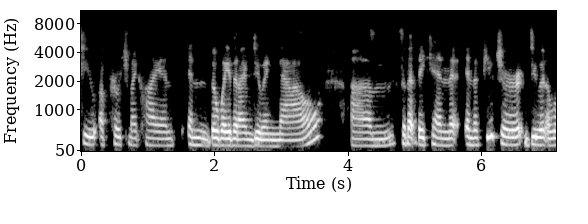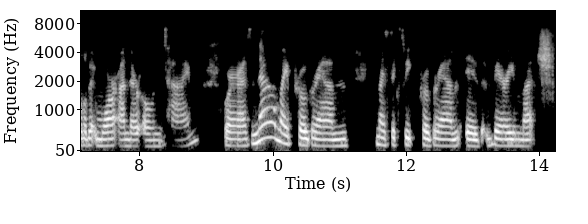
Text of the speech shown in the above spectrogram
to approach my clients in the way that I'm doing now. Um, so that they can in the future do it a little bit more on their own time. Whereas now my program, my six week program, is very much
